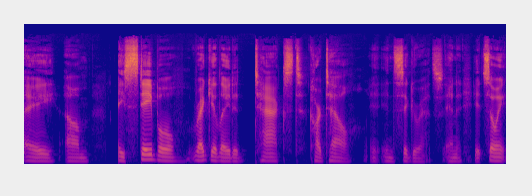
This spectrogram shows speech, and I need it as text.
a um, a stable, regulated, taxed cartel in cigarettes, and it, it so it,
